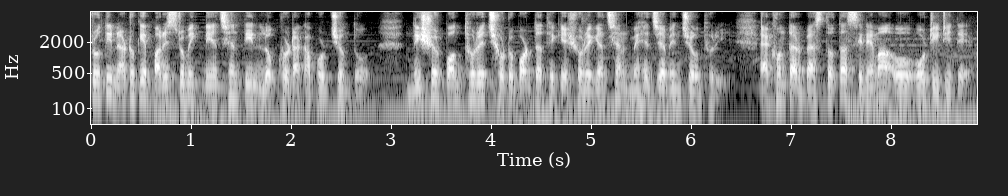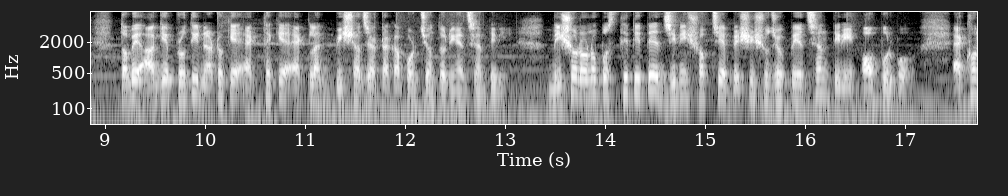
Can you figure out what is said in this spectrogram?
প্রতি নাটকে পারিশ্রমিক নিয়েছেন তিন লক্ষ টাকা পর্যন্ত। নিশোর পথ ধরে ছোট পর্দা থেকে সরে গেছেন মেহেজাবিন চৌধুরী। এখন তার ব্যস্ততা সিনেমা ও ওটিটিতে তবে আগে প্রতি নাটকে এক থেকে এক লাখ বিশ হাজার টাকা পর্যন্ত নিয়েছেন তিনি। নিশোর অনুপস্থিতিতে যিনি সবচেয়ে বেশি সুযোগ পেয়েছেন তিনি অপূর্ব। এখন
